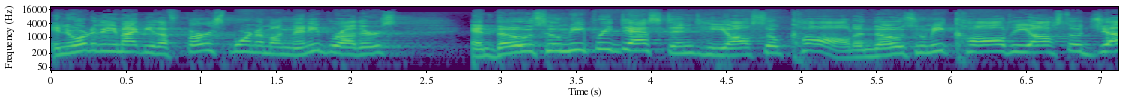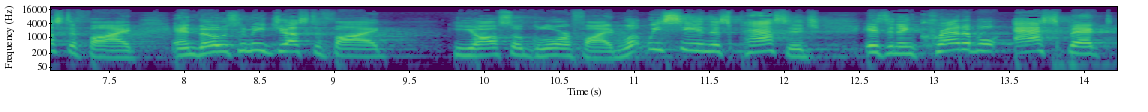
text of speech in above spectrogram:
in order that he might be the firstborn among many brothers. And those whom he predestined, he also called. And those whom he called, he also justified. And those whom he justified, he also glorified. What we see in this passage is an incredible aspect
